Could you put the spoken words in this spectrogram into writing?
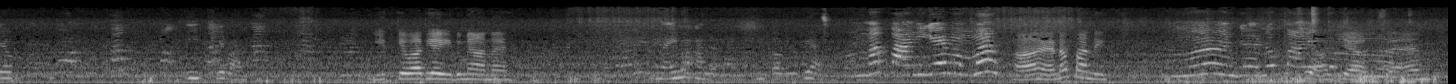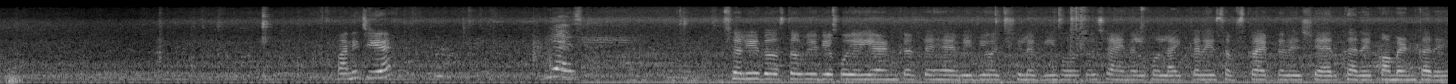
जब ईद के बाद। ईद के बाद या ईद में आना है? नहीं लगाना कभी भी आ सकते मम्मा पानी है मम्मा। हाँ है ना पानी? क्या पानी चाहिए? यस चलिए दोस्तों वीडियो को यही एंड करते हैं। वीडियो अच्छी लगी हो तो चैनल को लाइक करें सब्सक्राइब करें शेयर करें कमेंट करें।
